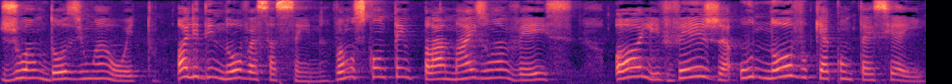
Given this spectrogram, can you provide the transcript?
João 12, 1 a 8. Olhe de novo essa cena. Vamos contemplar mais uma vez. Olhe, veja o novo que acontece aí.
